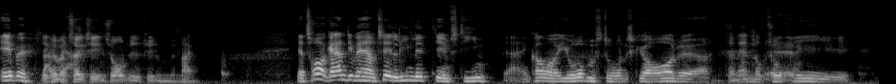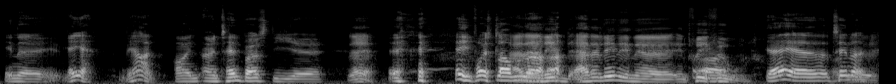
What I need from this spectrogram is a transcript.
Ebbe. Det kan man så ikke se i en sort-hvid film, men Nej. Jeg tror gerne, de vil have ham til at ligne lidt James Dean. Ja, han kommer i åbenstående skjorte og den 2. oktober. øh, lige en, øh, ja ja, det har han. Og en, og en tandbørst i, øh, Ja, ja. i brystlommen. Han er lidt, han er lidt en, øh, en fri Og- fugl. Ja, ja, tænder. det-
